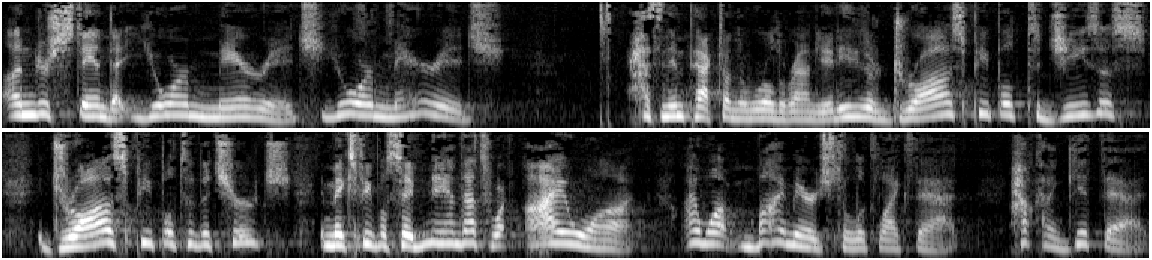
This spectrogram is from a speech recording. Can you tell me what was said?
Understand that your marriage, your marriage, has an impact on the world around you. It either draws people to Jesus, it draws people to the church, it makes people say, Man, that's what I want. I want my marriage to look like that. How can I get that?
